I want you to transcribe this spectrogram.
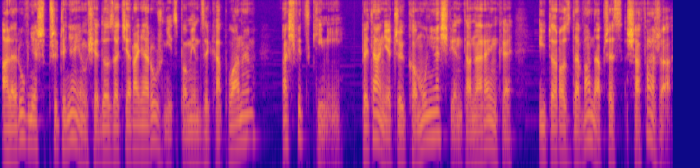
ale również przyczyniają się do zacierania różnic pomiędzy kapłanem a świeckimi. Pytanie, czy komunia święta na rękę i to rozdawana przez szafarza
